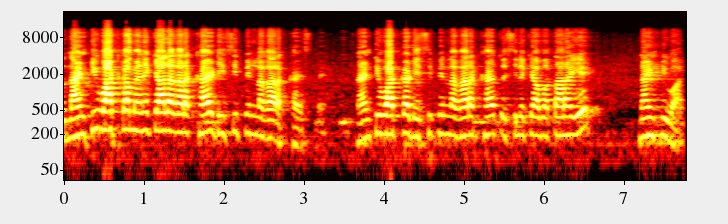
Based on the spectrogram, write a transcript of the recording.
तो 90 वाट का मैंने क्या लगा रखा है? डीसी पिन लगा रखा है इसमें। 90 वाट का डीसी पिन लगा रखा है तो इसीलिए क्या बता रहा है ये? 90 वाट।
